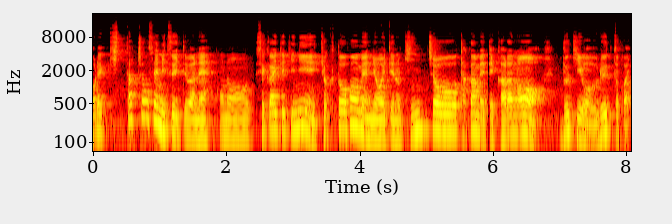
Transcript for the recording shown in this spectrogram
これ北朝鮮についてはねこの世界的に極東方面においての緊張を高めてからの武器を売るとかいっ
